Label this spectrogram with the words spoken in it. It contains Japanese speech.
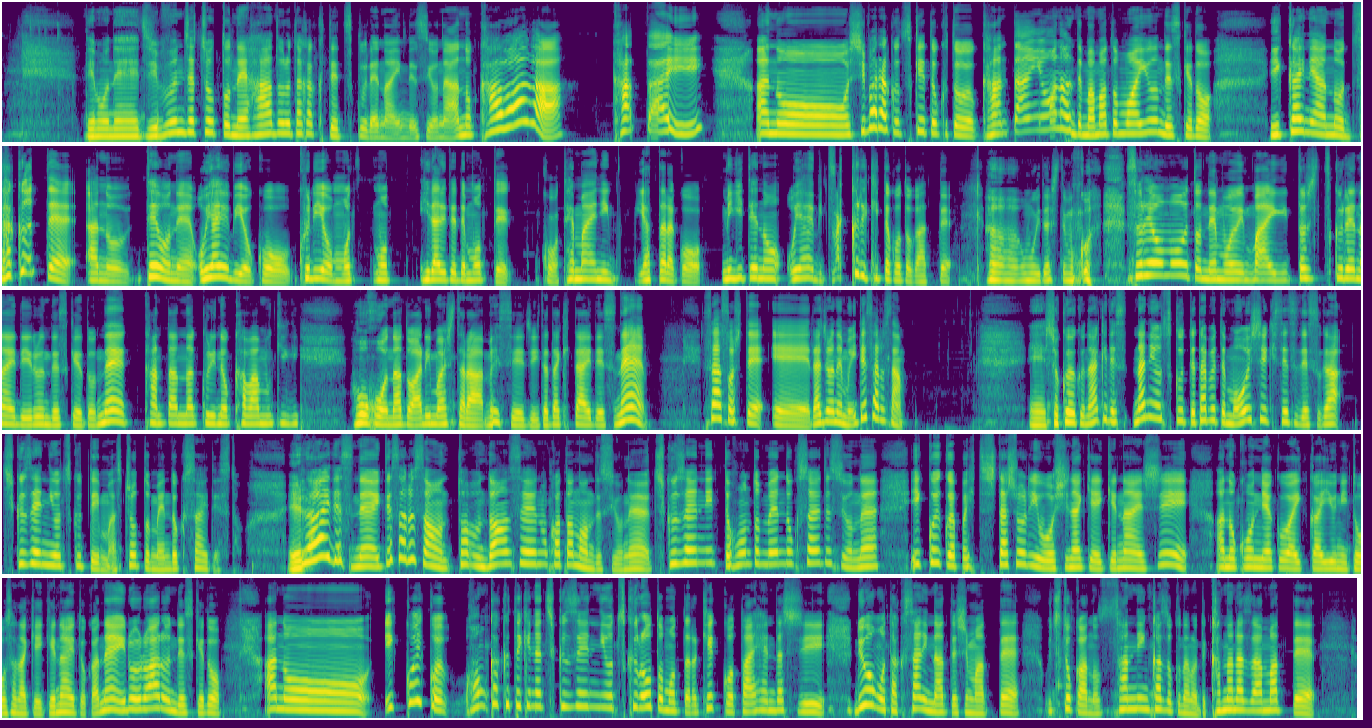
でもね自分じゃちょっとねハードル高くて作れないんですよね。あの皮が硬い？あのー、しばらくつけとくと簡単よなんてママ友は言うんですけど一回ねあのザクってあの手をね親指をこう栗をもも左手で持ってこう手前にやったらこう右手の親指ざっくり切ったことがあって 思い出してもこう それを思うとねもう毎年作れないでいるんですけどね簡単な栗の皮むき方法などありましたらメッセージいただきたいですね。さあそして、えー、ラジオネームいてさるさん。えー、食欲の秋です。何を作って食べても美味しい季節ですが筑前煮を作っています。ちょっとめんどくさいですと。偉いですね。いてさるさん多分男性の方なんですよね。筑前煮ってほんとめんどくさいですよね。一個一個やっぱ下処理をしなきゃいけないしあのこんにゃくは一回湯に通さなきゃいけないとかね。いろいろあるんですけどあのー、一個一個本格的な筑前煮を作ろうと思ったら結構大変だし量もたくさんになってしまってうちとかあの3人家族なので必ず余って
